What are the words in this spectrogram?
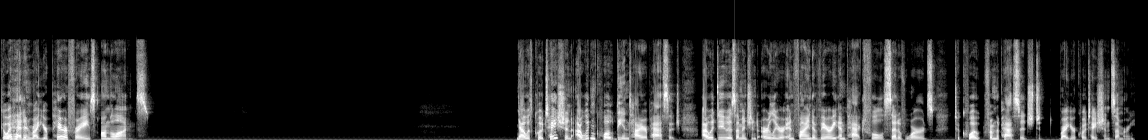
Go ahead and write your paraphrase on the lines. Now with quotation, I wouldn't quote the entire passage. I would do, as I mentioned earlier, and find a very impactful set of words to quote from the passage to write your quotation summary.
